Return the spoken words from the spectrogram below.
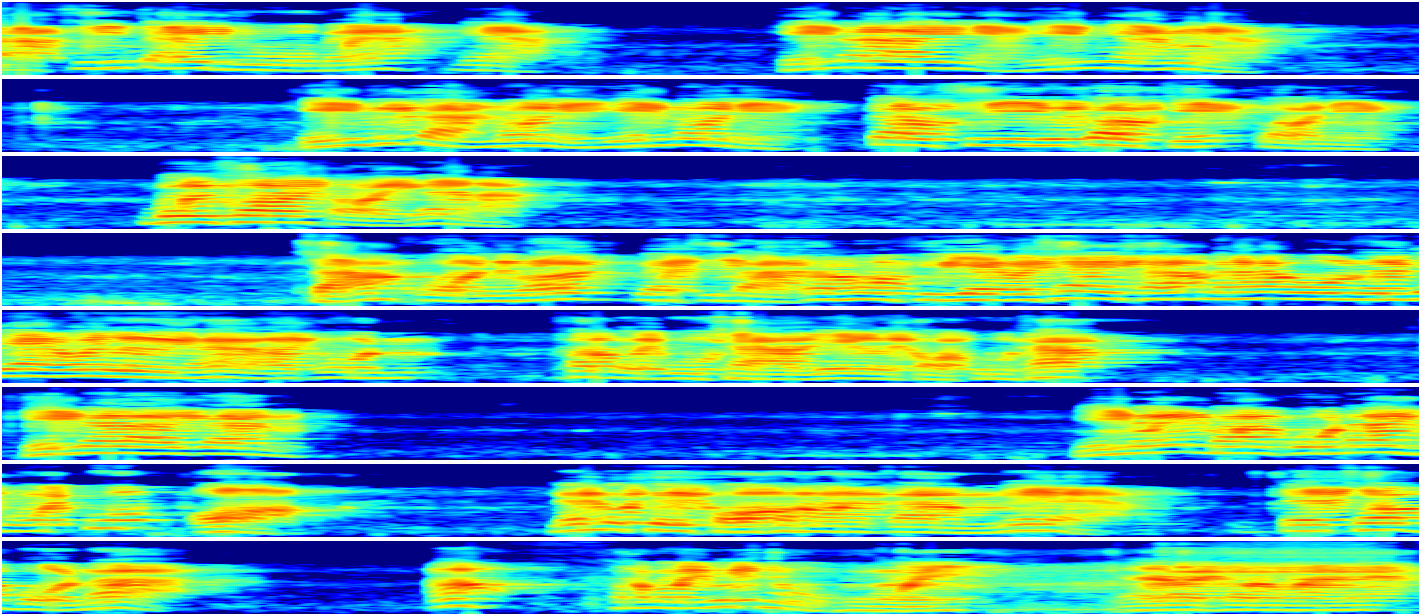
ตัดสินใจถูกไหมเนี่ย เห็นอะไรเนี่ย เห็นยังเนี่ย เห็นพิการมั้เนี่ยเห็นมั้เนี่ยเก้าสี่หรือเก้าเจ็ดก่อนเนี่ยเบอร์ซอยต่อยกันอะสามขวดหนึ่งร้อยแปดสิบบาทก็ห้องฟรีไม่ใช่ครับนะฮะโอนเงินแยกไว้เลยนะหลายคนเข้าไปบูชาเยอะเลยขอบคุณครับ เห็นอะไรกันเห็นไหมบางคนได้หวยปุ๊บออก แล้วไม่เคยขอขมากรรมนี่แหละจะชอบบ่นว่าเอ้า ทำไมไม่ถูกหวยอะไรประมาณเนี้ย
